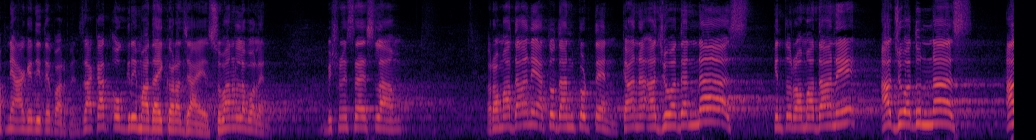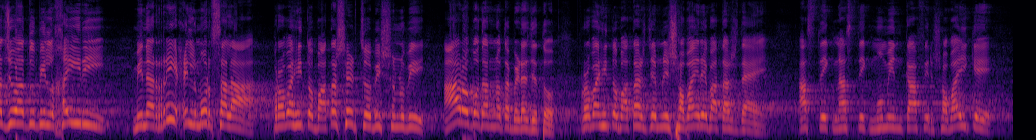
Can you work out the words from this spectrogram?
আপনি আগে দিতে পারবেন। জাকাত অগ্রিম আদায় করা যায় সুবহানাল্লাহ বলেন। বিষ্ণু ইসা ইসলাম রমাদানে এত দান করতেন, কানা নাস, কিন্তু রমাদানে আজওয়াদুন নাস, আজওয়াদু বিল খাইরি মিনার রিহিল মুরসালা, প্রবাহিত বাতাসের চেয়ে বিশ্বনবী আর অবদান্যতা বেড়ে যেত। প্রবাহিত বাতাস যেমনি সবাইরে বাতাস দেয়, আস্তিক নাস্তিক, মুমিন, কাফির সবাইকে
